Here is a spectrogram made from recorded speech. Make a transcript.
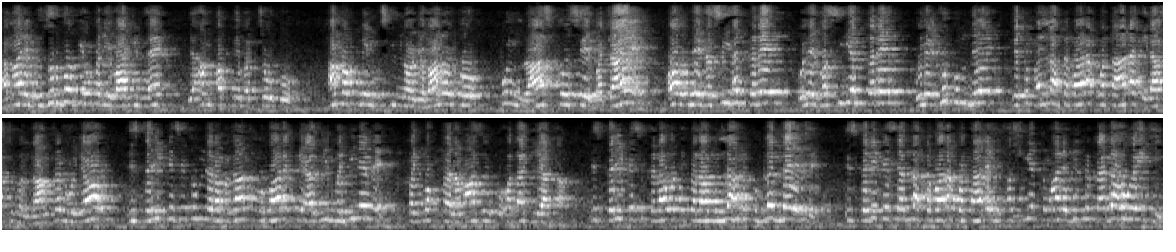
ہمارے بزرگوں کے اوپر یہ واجب ہے کہ ہم اپنے بچوں کو، ہم اپنے مسلم نوجوانوں کو ان راستوں سے بچائیں اور انہیں نصیحت کریں، انہیں وسیعت کریں، انہیں حکم دے کہ تم اللہ تبارک و تعالیٰ کے راستے پر گامزن ہو جاؤ۔ اس طریقے سے تم نے رمضان مبارک کے عظیم مہینے میں کئی وقت نمازوں کو ادا کیا تھا۔ اس طریقے سے تلاوت کلام اللہ میں تم لگ گئے تھے۔ اس طریقے سے اللہ تبارک و تعالیٰ کی خصیت تمہارے دل میں پیدا ہو گئی تھی۔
